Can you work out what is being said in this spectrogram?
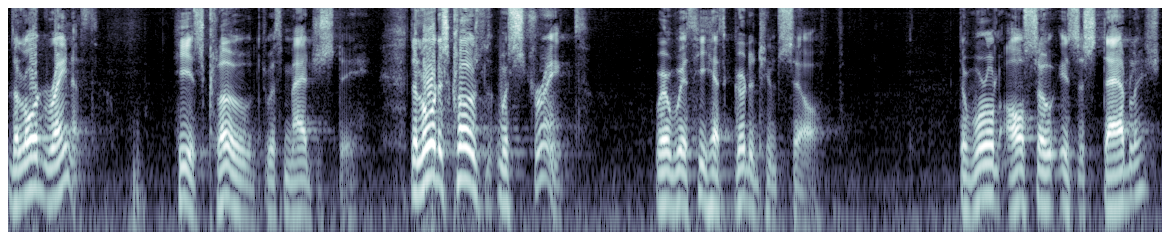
The Lord reigneth, He is clothed with majesty. The Lord is clothed with strength, wherewith He hath girded Himself. The world also is established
